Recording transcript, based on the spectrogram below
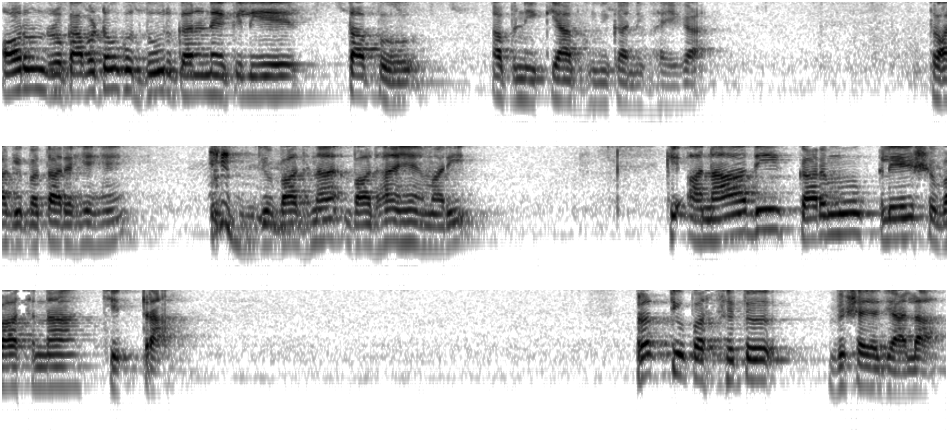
और उन रुकावटों को दूर करने के लिए तप अपनी क्या भूमिका निभाएगा? तो आगे बता रहे हैं, जो बाधना, बाधाएँ हैं हमारी, कि अनादि कर्म क्लेश वासना चित्रा। प्रत्युपस्थित विषय जाला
